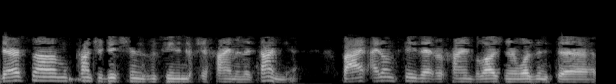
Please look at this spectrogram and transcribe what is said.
there are some contradictions between the Nefesh Chaim and the Tanya. But I, I don't say that Chaim Volozhiner wasn't uh,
